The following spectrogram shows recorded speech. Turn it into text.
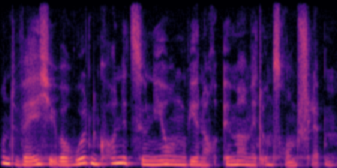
und welche überholten Konditionierungen wir noch immer mit uns rumschleppen.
